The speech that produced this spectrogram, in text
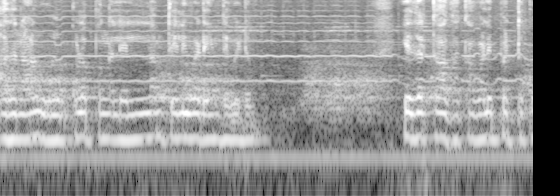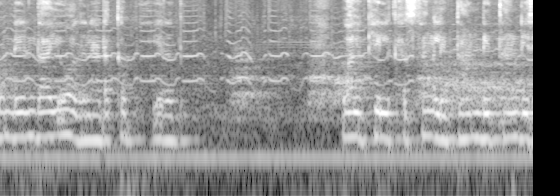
அதனால் உன் குழப்பங்கள் எல்லாம் தெளிவடைந்துவிடும். எதற்காக கவலைப்பட்டு கொண்டிருந்தாயோ அது நடக்கப் போகிறது. வாழ்க்கையில் கஷ்டங்களை தாண்டி தாண்டி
